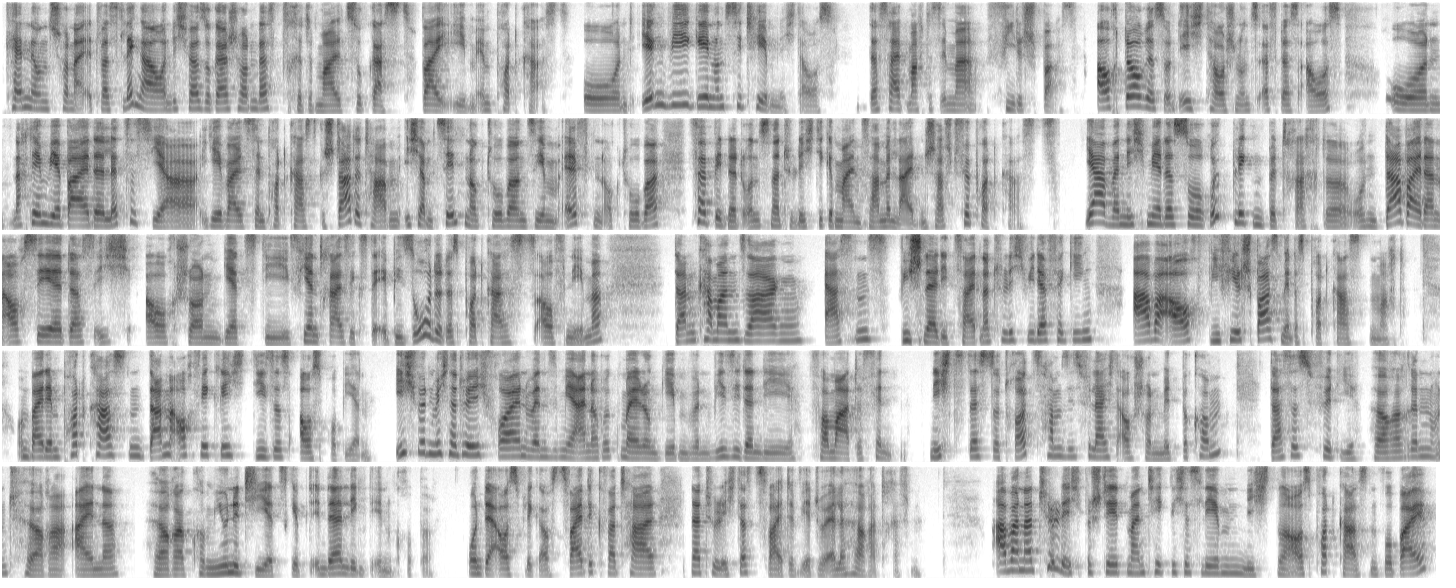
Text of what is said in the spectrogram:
kennen uns schon etwas länger und ich war sogar schon das dritte Mal zu Gast bei ihm im Podcast. Und irgendwie gehen uns die Themen nicht aus. Deshalb macht es immer viel Spaß. Auch Doris und ich tauschen uns öfters aus und nachdem wir beide letztes Jahr jeweils den Podcast gestartet haben, ich am 10. Oktober und Sie am 11. Oktober, verbindet uns natürlich die gemeinsame Leidenschaft für Podcasts. Ja, wenn ich mir das so rückblickend betrachte und dabei dann auch sehe, dass ich auch schon jetzt die 34. Episode des Podcasts aufnehme, dann kann man sagen, erstens, wie schnell die Zeit natürlich wieder verging, aber auch, wie viel Spaß mir das Podcasten macht und bei dem Podcasten dann auch wirklich dieses Ausprobieren. Ich würde mich natürlich freuen, wenn Sie mir eine Rückmeldung geben würden, wie Sie denn die Formate finden. Nichtsdestotrotz haben Sie es vielleicht auch schon mitbekommen, dass es für die Hörerinnen und Hörer eine Hörer-Community jetzt gibt in der LinkedIn-Gruppe. Und der Ausblick aufs zweite Quartal, natürlich das zweite virtuelle Hörertreffen. Aber natürlich besteht mein tägliches Leben nicht nur aus Podcasten, wobei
